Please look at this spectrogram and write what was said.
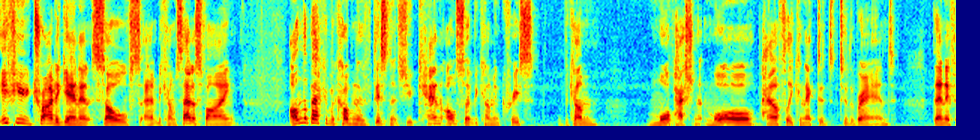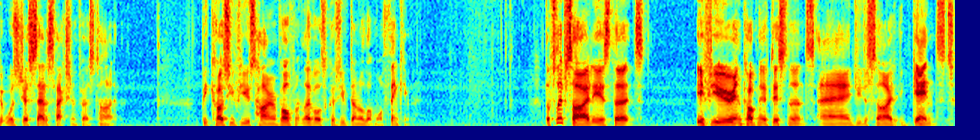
if you try it again and it solves and becomes satisfying, on the back of a cognitive dissonance, you can also become increase, become more passionate, more powerfully connected to the brand than if it was just satisfaction first time because you've used higher involvement levels, because you've done a lot more thinking. The flip side is that if you're in cognitive dissonance and you decide against,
